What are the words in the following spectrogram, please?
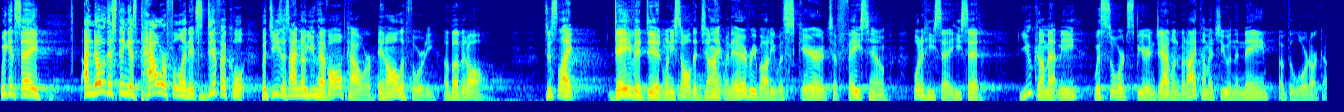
We can say, I know this thing is powerful and it's difficult, but Jesus, I know you have all power and all authority above it all. Just like David did when he saw the giant, when everybody was scared to face him. What did he say? He said, You come at me with sword, spear, and javelin, but I come at you in the name of the Lord our God.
